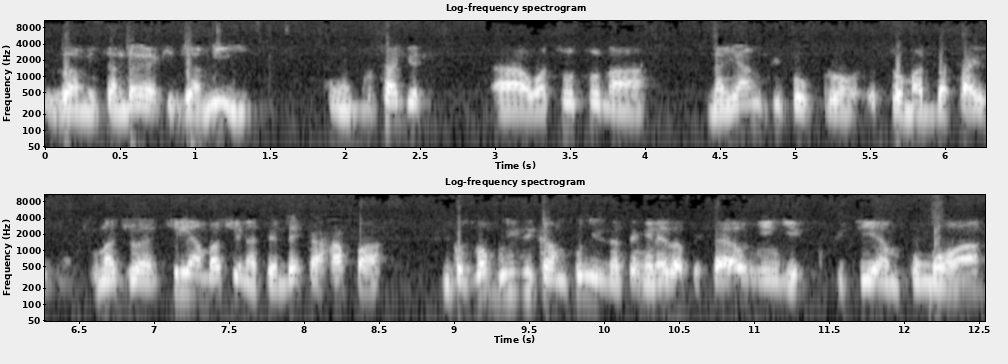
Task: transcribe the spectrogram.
za mitandao ya kijamii kutarget uh, watoto na na young people from, from advertisement. Unajua kile ambacho inatendeka hapa ni kwa sababu hizi kampuni zinatengeneza pesa yao nyingi kupitia mfumo wa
